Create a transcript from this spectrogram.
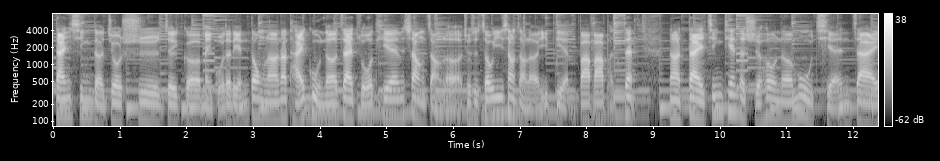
担心的就是这个美国的联动啦。那台股呢，在昨天上涨了，就是周一上涨了一点八八 percent。那在今天的时候呢，目前在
